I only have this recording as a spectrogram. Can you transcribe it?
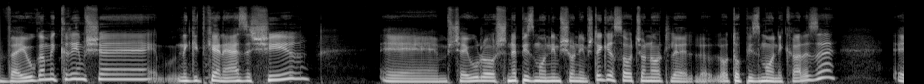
והיו גם מקרים ש... נגיד, כן, היה איזה שיר שהיו לו שני פזמונים שונים, שתי גרסאות שונות לא- לאותו פזמון, נקרא לזה. אה,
